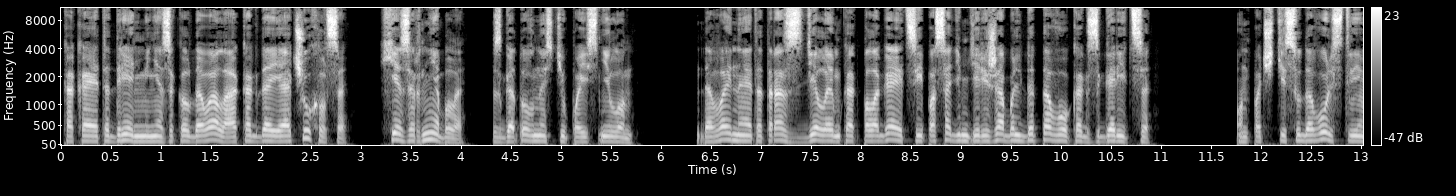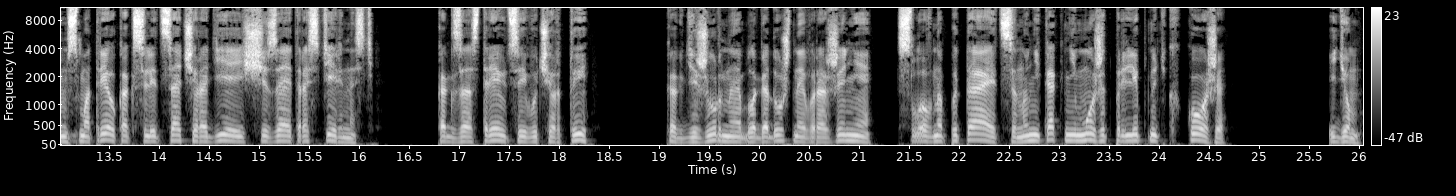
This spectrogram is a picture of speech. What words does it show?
Какая-то дрянь меня заколдовала, а когда я очухался, Хезер не было, с готовностью пояснил он. Давай на этот раз сделаем, как полагается, и посадим дирижабль до того, как загорится. Он почти с удовольствием смотрел, как с лица чародея исчезает растерянность, как заостряются его черты, как дежурное благодушное выражение словно пытается, но никак не может прилипнуть к коже. «Идем»,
